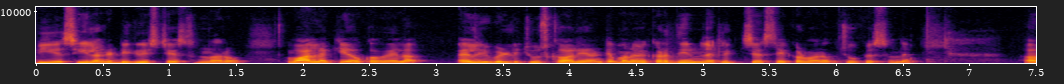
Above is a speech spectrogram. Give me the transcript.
బీఎస్సీ ఇలాంటి డిగ్రీస్ చేస్తున్నారో వాళ్ళకి ఒకవేళ ఎలిజిబిలిటీ చూసుకోవాలి అంటే మనం ఇక్కడ దీని మీద క్లిక్ చేస్తే ఇక్కడ మనకు చూపిస్తుంది. ఆ,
